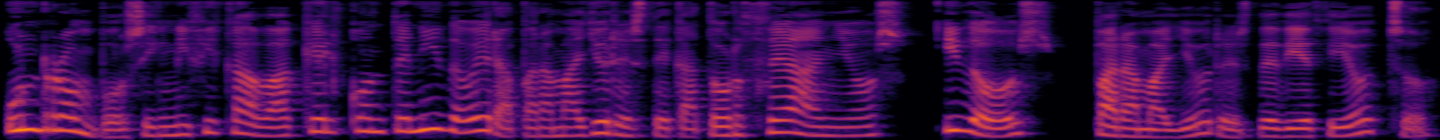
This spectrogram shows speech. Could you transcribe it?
Un rombo significaba que el contenido era para mayores de 14 años y dos para mayores de 18.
